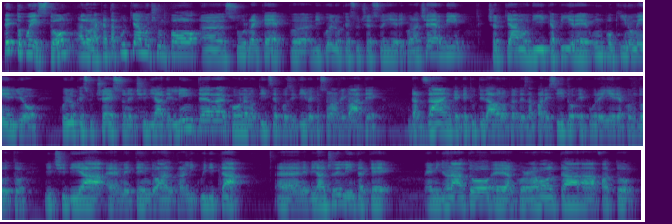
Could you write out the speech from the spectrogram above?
Detto questo, allora catapultiamoci un po' eh, sul recap di quello che è successo ieri con Acerbi cerchiamo di capire un pochino meglio quello che è successo nel CDA dell'Inter con notizie positive che sono arrivate da Zang che tutti davano per desaparecido eppure ieri ha condotto il CDA eh, mettendo altra liquidità eh, nel bilancio dell'Inter che è migliorato e ancora una volta ha fatto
